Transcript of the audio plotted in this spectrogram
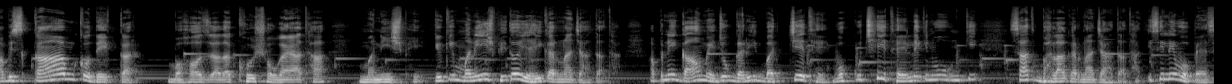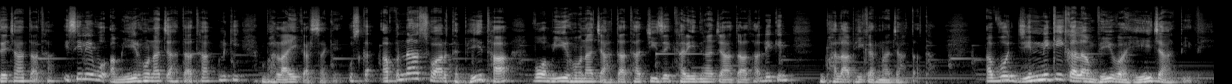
अब इस काम को देखकर बहुत ज़्यादा खुश हो गया था मनीष भी, क्योंकि मनीष भी तो यही करना चाहता था। अपने गाँव में जो गरीब बच्चे थे, वो कुछ ही थे, लेकिन वो उनकी साथ भला करना चाहता था। इसीलिए वो पैसे चाहता था, इसीलिए वो अमीर होना चाहता था, उनकी भलाई कर सके। उसका अपना स्वार्थ भी था, वो अमीर होना चाहता था, चीज़ें खरीदना चाहता था, लेकिन भला भी करना चाहता था। अब वो जिन्न की कलम भी वही चाहती थी,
